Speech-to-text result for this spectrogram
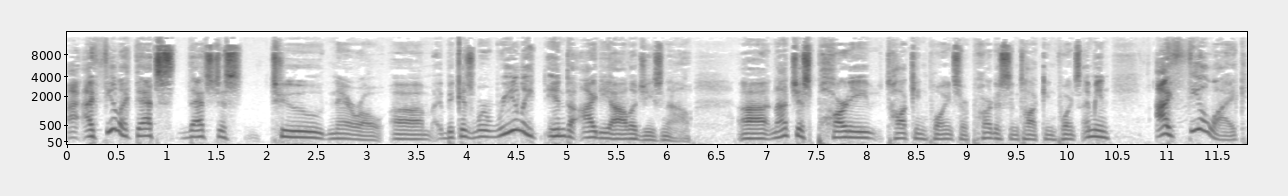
I, I, feel like that's that's just too narrow um, because we're really into ideologies now. uh, not just party talking points or partisan talking points. I mean, I feel like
